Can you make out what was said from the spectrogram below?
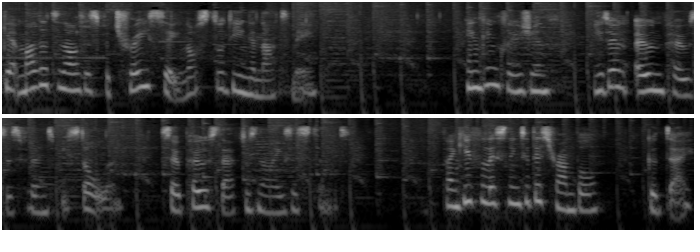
Get mad at an artist for tracing, not studying anatomy. In conclusion, you don't own poses for them to be stolen, so pose theft is non existent. Thank you for listening to this ramble. Good day.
